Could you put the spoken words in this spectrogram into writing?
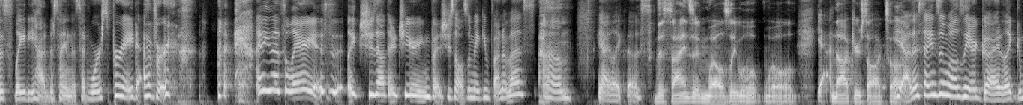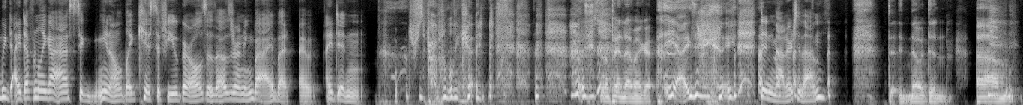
this lady had a sign that said, worst parade ever. I think that's hilarious. Like, she's out there cheering, but she's also making fun of us. Um, yeah, I like those. The signs in Wellesley will will Yeah. knock your socks off. Yeah, the signs in Wellesley are good. Like we, I definitely got asked to, you know, like kiss a few girls as I was running by, but I, I didn't, which was probably good. the pandemic. yeah, exactly. Didn't matter to them. D- No, it didn't. Um,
